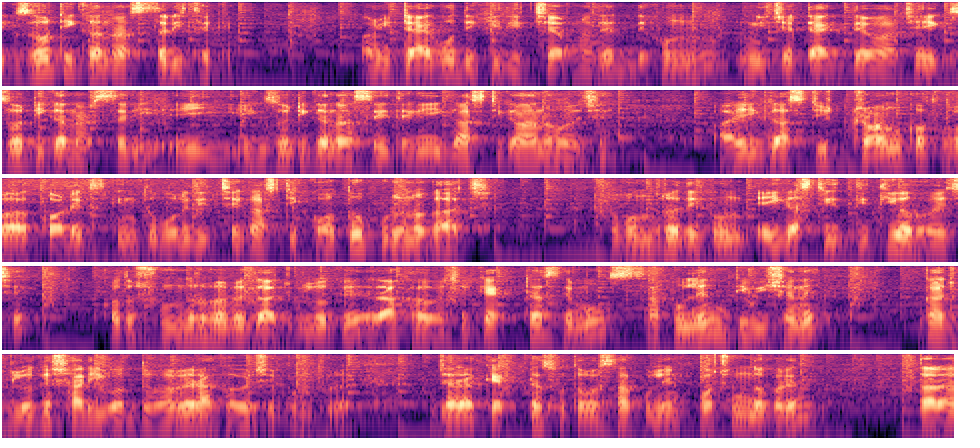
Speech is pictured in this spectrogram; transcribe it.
এক্সোটিকা নার্সারি থেকে। আমি ট্যাগও দেখিয়ে দিচ্ছি আপনাদের। দেখুন, নিচে ট্যাগ দেওয়া আছে এক্সোটিকা নার্সারি। এই এক্সোটিকা নার্সারি থেকে এই গাছটিকে আনা হয়েছে। আর এই গাছটির ট্রাঙ্ক অথবা কডেক্স কিন্তু বলে দিচ্ছে গাছটি কত পুরনো গাছ। তো বন্ধুরা দেখুন, এই গাছটি দ্বিতীয় হয়েছে। কত সুন্দরভাবে গাছগুলোকে রাখা হয়েছে। ক্যাকটাস এবং সাকুলেন্ট ডিভিশনে গাছগুলোকে সারিবদ্ধভাবে রাখা হয়েছে বন্ধুরা। যারা ক্যাকটাস অথবা সাকুলেন্ট পছন্দ করেন, তারা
